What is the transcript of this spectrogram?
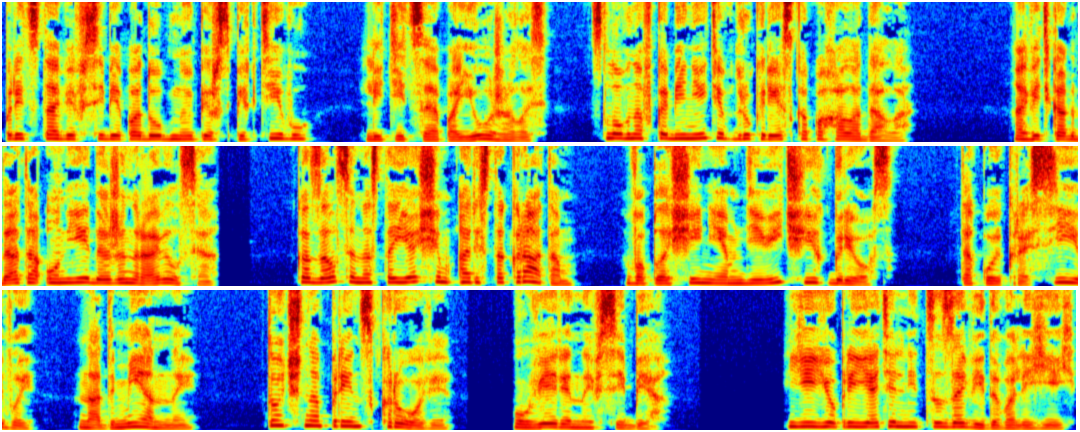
Представив себе подобную перспективу, Летиция поежилась, словно в кабинете вдруг резко похолодало. А ведь когда-то он ей даже нравился. Казался настоящим аристократом, воплощением девичьих грез. Такой красивый, надменный, точно принц крови, уверенный в себе. Ее приятельницы завидовали ей,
